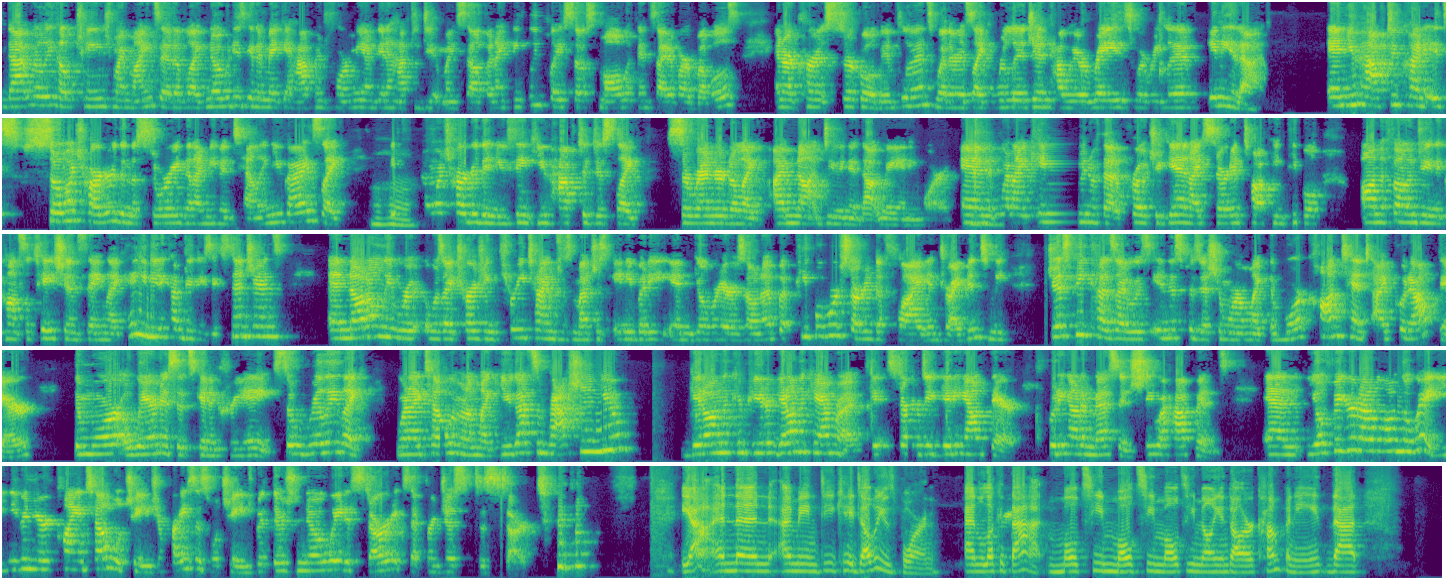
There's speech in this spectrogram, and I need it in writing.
that really helped change my mindset of like nobody's going to make it happen for me. I'm going to have to do it myself. And i think we play so small with inside of our bubbles and our current circle of influence whether it's like religion how we were raised where we live any of that. And you have to kind of it's so much harder than the story that i'm even telling you guys. Like Mhm. so much harder than you think. You have to just like surrender to like i'm not doing it that way anymore. And when i came in with that approach again i started talking people on the phone doing the consultation saying like hey you need to come do these extensions. And not only were, was i charging three times as much as anybody in gilbert arizona but people were starting to fly and drive into me just because i was in this position where i'm like the more content i put out there the more awareness it's going to create. So really like when i tell women i'm like you got some passion in you? Get on the computer get on the camera get start to getting out there putting out a message see what happens and you'll figure it out along the way. Even your clientele will change your prices will change but there's no way to start except for just to start. Yeah, and then I mean DKW is born, and look at that multi, multi, multi million dollar company that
